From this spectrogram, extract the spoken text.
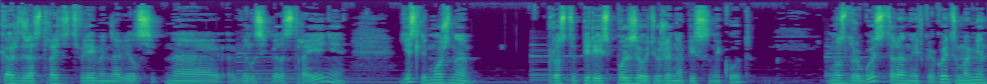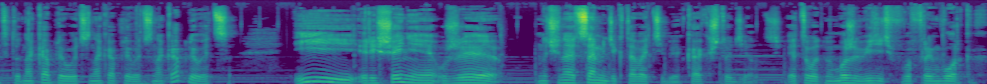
каждый раз тратить время на, велоси- на велосипедостроение, если можно просто переиспользовать уже написанный код. Но с другой стороны, в какой-то момент это накапливается, накапливается, накапливается, и решения уже начинают сами диктовать тебе, как что делать. Это вот мы можем видеть во фреймворках.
